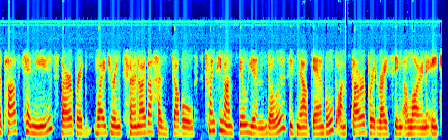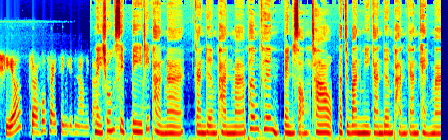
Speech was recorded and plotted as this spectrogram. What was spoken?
the past 10 years, thoroughbred wagering turnover has doubled. $29 billion is now gambled on thoroughbred racing alone each year. So horse racing isn't only ในช่วง 10 ปีที่ผ่านมา การเดิมพันม้าเพิ่มขึ้นเป็น2เท่า ปัจจุบันมีการเดิมพันการแข่งม้า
